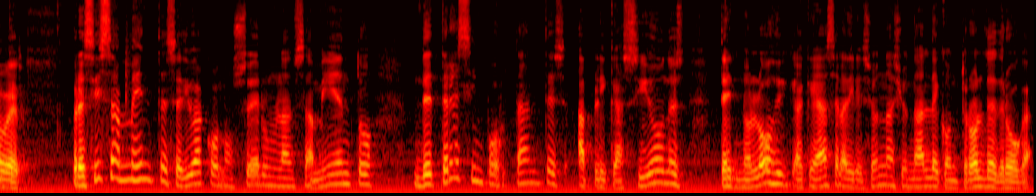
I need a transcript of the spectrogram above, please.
A ver. Precisamente se dio a conocer un lanzamiento de tres importantes aplicaciones tecnológicas que hace la Dirección Nacional de Control de Drogas,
